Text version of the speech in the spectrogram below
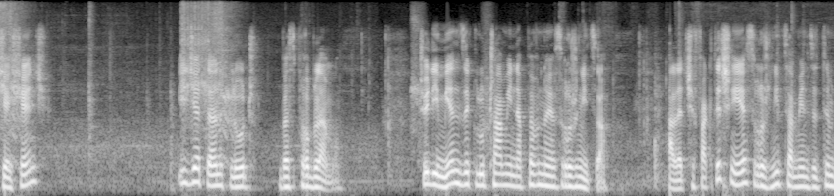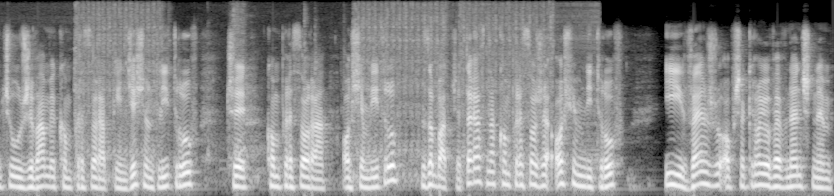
10 idzie ten klucz bez problemu. Czyli między kluczami na pewno jest różnica. Ale czy faktycznie jest różnica między tym, czy używamy kompresora 50 litrów, czy kompresora 8 litrów? Zobaczcie, teraz na kompresorze 8 litrów i wężu o przekroju wewnętrznym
